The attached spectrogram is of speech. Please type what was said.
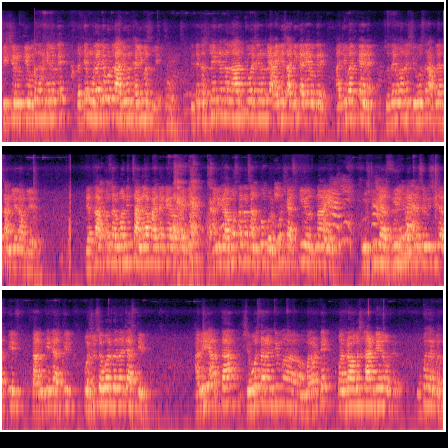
शिष्यवृत्ती जर केले होते तर त्या मुलांच्या बरोबर लादीवर खाली बसले. तिथे कसलंही त्यांना लाज किंवा शरम नाही आय एस अधिकारी वगैरे. अजिबात काही नाही. सुदैवानं शिवसर आपल्याला चांगले लाभलेले आहेत. याचा आपण सर्वांनी चांगला फायदा घ्यायला पाहिजे. आणि ग्रामस्थांना सांगतो भरपूर शासकीय योजना आहेत. कृषीच्या असतील पंचायत समितीच्या असतील तालुक्याच्या असतील पशुसंवर्धनाच्या असतील आणि आता शिवसरांची मला वाटते पंधरा ऑगस्ट लास्ट डेट उपसरपंच.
